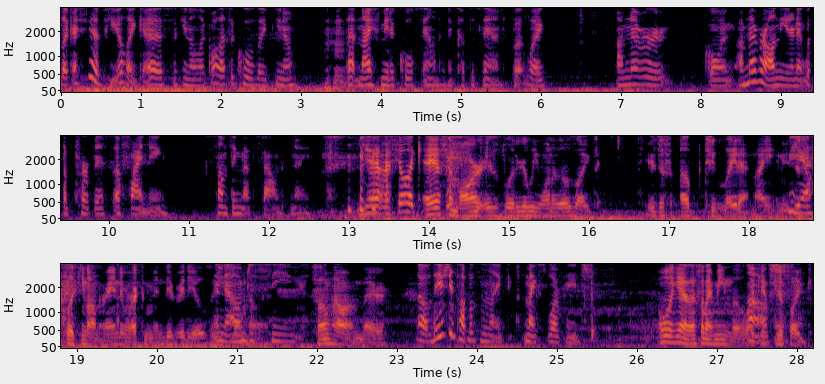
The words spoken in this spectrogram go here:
like I see appeal. I guess like you know, like oh, that's a cool like you know Mhm. that knife made a cool sound when it cut the sand. But like, I'm never going. I'm never on the internet with the purpose of finding something that sounds nice. yeah, I feel like ASMR is literally one of those like you're just up too late at night and you're just Yeah. clicking on random recommended videos and, and now I'm somehow, just seeing. somehow I'm there. Oh, they usually pop up in like my explore page. Oh yeah, that's what I mean though. Like Oh, it's okay, just okay. like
